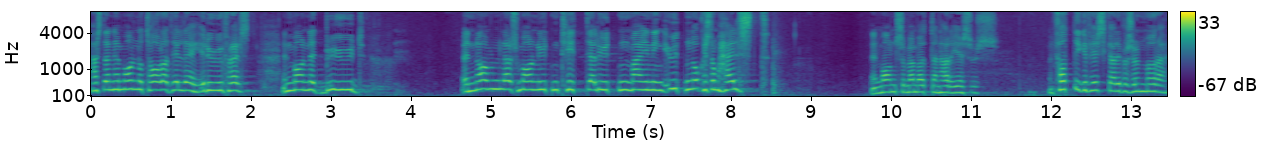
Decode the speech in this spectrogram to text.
Her står en mann og taler til deg. Er du ufrelst? En mann, et bud. En navnløs mann uten tittel, uten mening, uten noe som helst. En mann som har møtt den Herre Jesus. En fattig fisker fra Sunnmøre.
